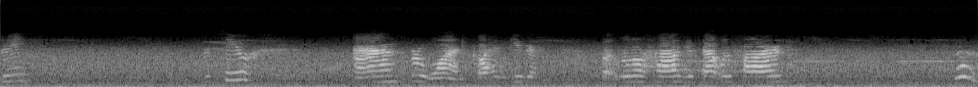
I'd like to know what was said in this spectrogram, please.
Three, for two, and for one. Foot a little hug if that was hard. Whew.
